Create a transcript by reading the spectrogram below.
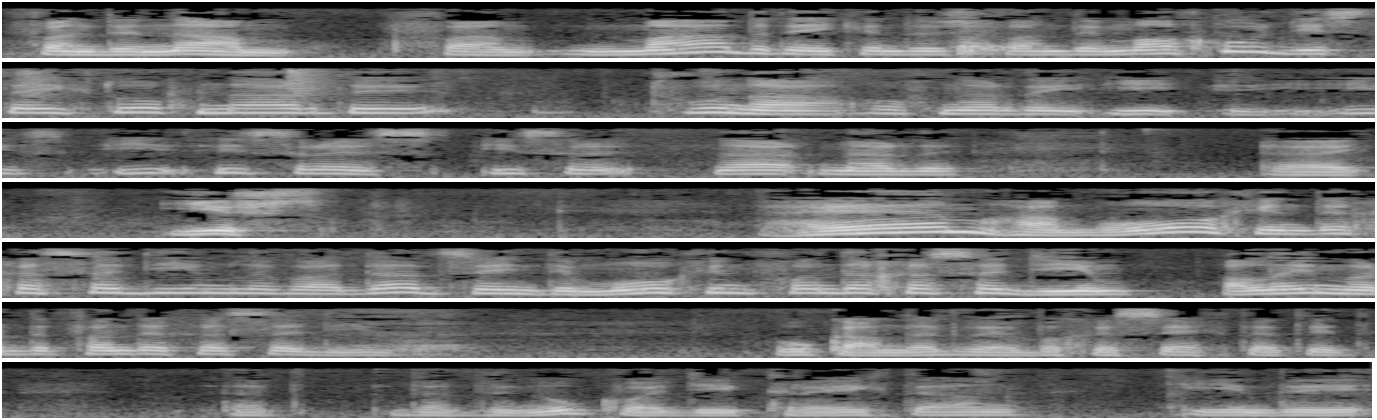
van de naam van ma betekent dus van de malchut, die steekt op naar de tvuna, of naar de Israëls, Israël, naar, naar de uh. Hem, de chassadim leva, dat zijn de mogen van de chassadim, alleen maar de, van de chassadim. Hoe kan dat? We hebben gezegd dat, het, dat, dat de Nukwa die kreeg dan in de,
